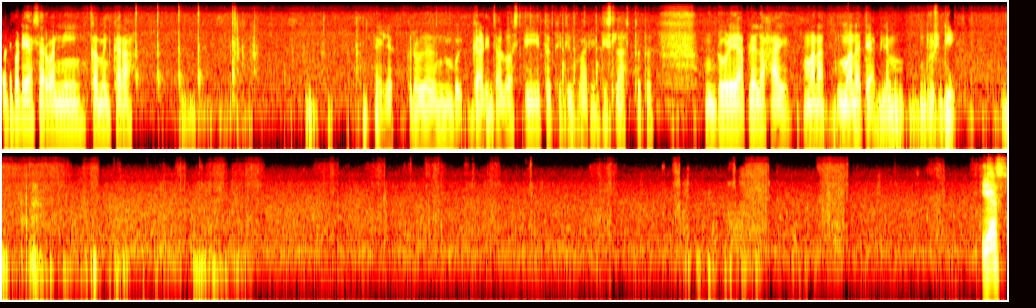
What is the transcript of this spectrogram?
पटपट या सर्वांनी कमेंट करा. गाडी चालू असती तर किती भारी दिसलं असतं तर. डोळे आपल्याला हाय मनात मनात आहे आपल्या दृष्टी. येस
